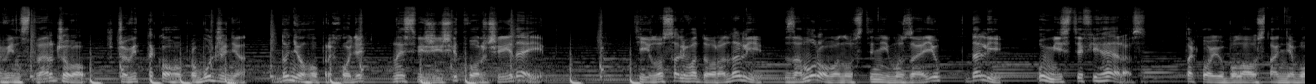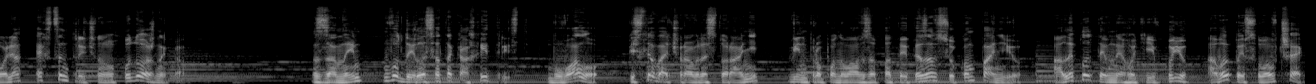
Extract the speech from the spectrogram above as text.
Він стверджував, що від такого пробудження до нього приходять найсвіжіші творчі ідеї. Тіло Сальвадора Далі замуровано в стіні музею Далі у місті Фігерас. Такою була остання воля ексцентричного художника. За ним водилася така хитрість. Бувало, після вечора в ресторані він пропонував заплатити за всю компанію, але платив не готівкою, а виписував чек.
